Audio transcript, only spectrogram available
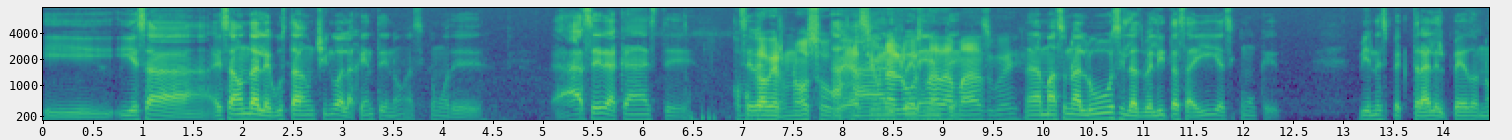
Y, y esa, esa onda le gusta un chingo a la gente, ¿no? Así como de, ah, ser acá, este... Como cavernoso, güey. Así una luz nada más, güey. Nada más una luz y las velitas ahí, así como que bien espectral el pedo, ¿no?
